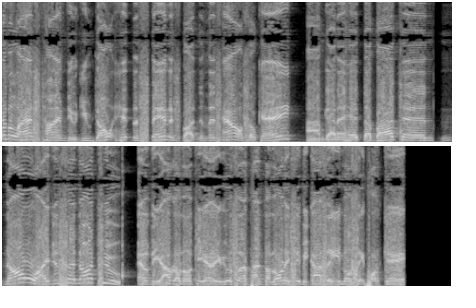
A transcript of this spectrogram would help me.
for the last time, dude, you don't hit the Spanish button in this house, okay? I'm gonna hit the button. No, I just said not to. El diablo no quiere. usar pantalones en mi casa y no sé por qué.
